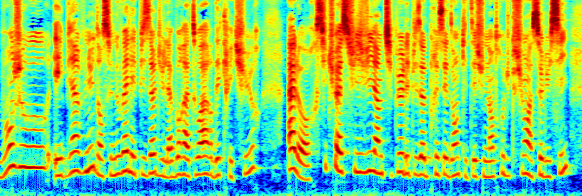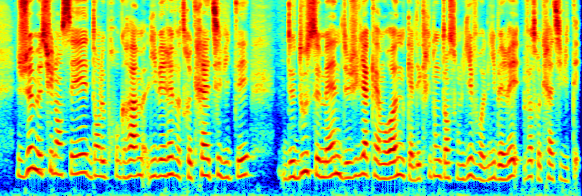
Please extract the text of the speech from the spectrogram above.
Bonjour et bienvenue dans ce nouvel épisode du laboratoire d'écriture. Alors, si tu as suivi un petit peu l'épisode précédent qui était une introduction à celui-ci, je me suis lancée dans le programme Libérer votre créativité de 12 semaines de Julia Cameron qu'elle décrit donc dans son livre Libérer votre créativité.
